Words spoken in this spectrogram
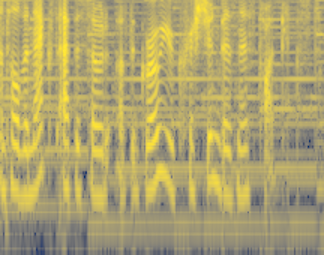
until the next episode of the Grow Your Christian Business podcast.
